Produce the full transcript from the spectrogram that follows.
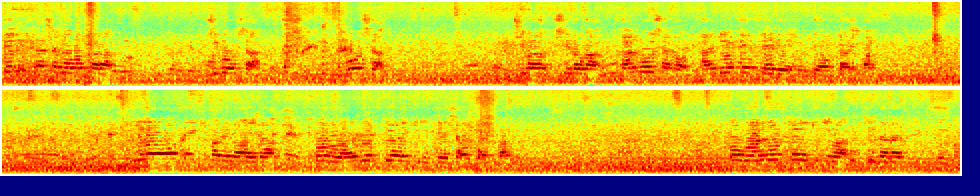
SL 東車側から1号車、2号車、一番後ろが3号車の3両編成で運転をいたします。犬川温泉駅までの間、東武ワルドスクエア駅に停車をいたします。東武ワルドスクエア駅には17時1分、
